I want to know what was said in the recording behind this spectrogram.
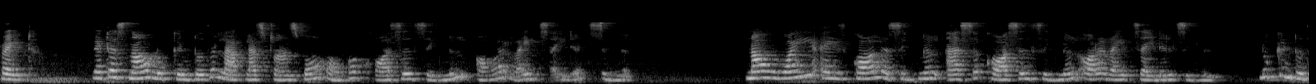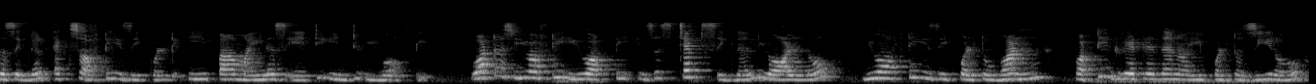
Right. Let us now look into the Laplace transform of a causal signal or right-sided signal. Now why I call a signal as a causal signal or a right-sided signal? Look into the signal x of t is equal to e power minus at into u of t. What is u of t? u of t is a step signal. You all know u of t is equal to 1 for t greater than or equal to 0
